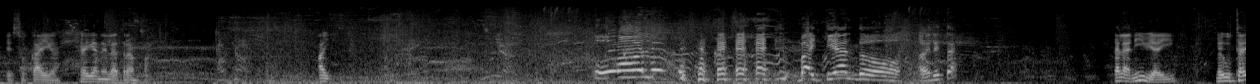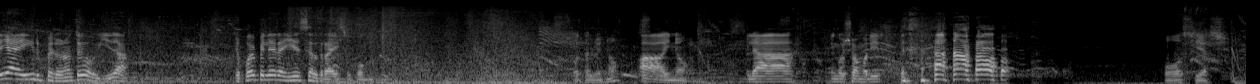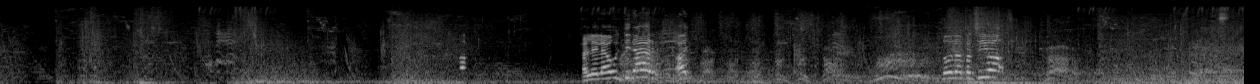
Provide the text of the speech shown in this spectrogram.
Eso, caigan. Caigan en la trampa. ¡Ay! ¡Ole! ¡Baiteando! A ver, ¿está? Está la Nibia ahí. Me gustaría ir, pero no tengo vida. Se puede pelear ahí es el Rai, supongo. O tal vez no. Ay, no. Hola. Vengo yo a morir. oh, sí, así. ¡Dale la ultinar! ¡Ay! ¡No, la pasiva!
